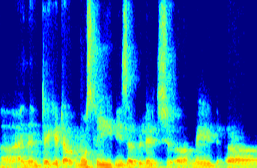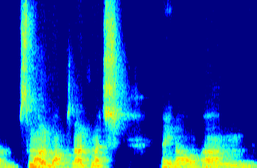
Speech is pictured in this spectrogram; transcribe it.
uh, and then take it out. Mostly these are village uh, made um, small bombs, not much, you know, um,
